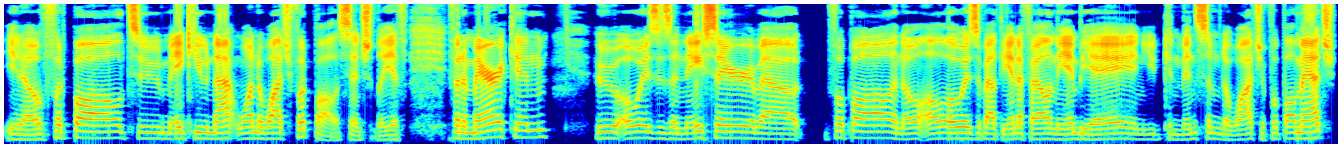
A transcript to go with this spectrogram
You know, football to make you not want to watch football, essentially. If, if an American who always is a naysayer about football and all, always about the NFL and the NBA, and you'd convince them to watch a football match,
